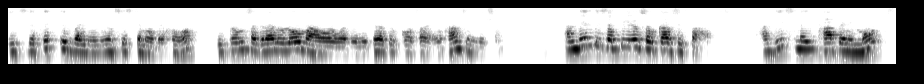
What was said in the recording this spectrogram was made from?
it's detected by the immune system of the host, becomes a granuloma or what the literature calls an enhancing lesion, and then disappears or calcifies. And this may happen in months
